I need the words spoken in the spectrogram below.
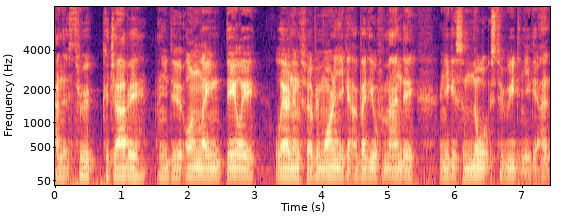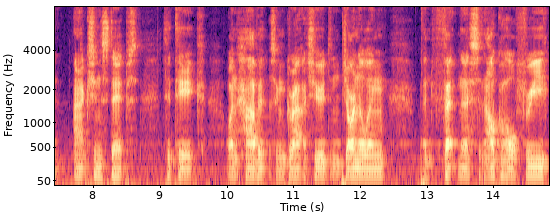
and it's through Kajabi, and you do online daily learning. So every morning you get a video from Andy, and you get some notes to read, and you get action steps to take on habits and gratitude and journaling and fitness and alcohol free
